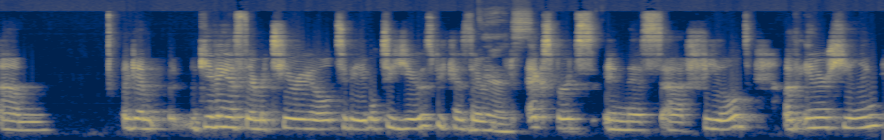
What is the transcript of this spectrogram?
um, again giving us their material to be able to use because they're yes. experts in this uh, field of inner healing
